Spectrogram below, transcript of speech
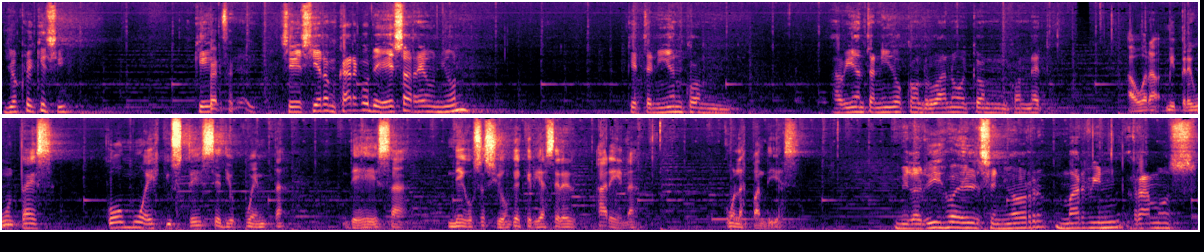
Yo creo que sí. Que se hicieron cargo de esa reunión que tenían con, habían tenido con Ruano y con, con Neto. Ahora, mi pregunta es, ¿cómo es que usted se dio cuenta de esa negociación que quería hacer Arena con las pandillas? Me lo dijo el señor Marvin Ramos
